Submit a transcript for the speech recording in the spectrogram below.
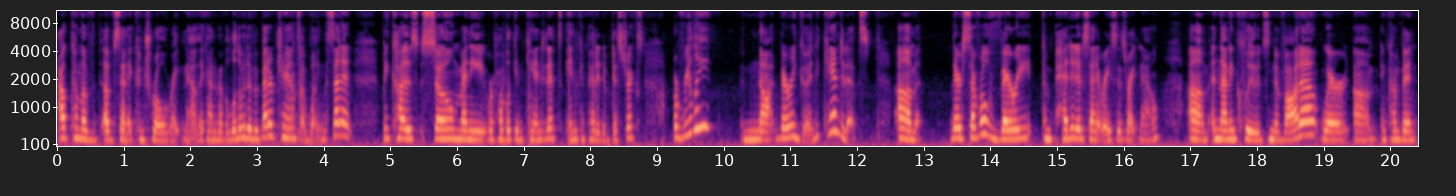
outcome of, of Senate control right now. They kind of have a little bit of a better chance of winning the Senate because so many Republican candidates in competitive districts are really not very good candidates. Um, there are several very competitive Senate races right now, um, and that includes Nevada, where um, incumbent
